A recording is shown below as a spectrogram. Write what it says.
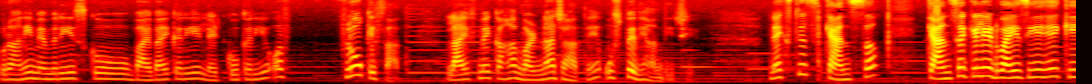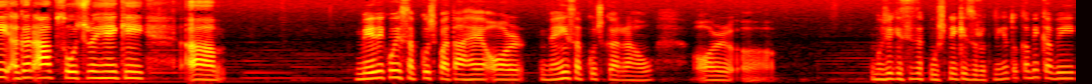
पुरानी मेमोरीज को बाय बाय करिए लेट गो करिए और फ्लो के साथ लाइफ में कहाँ बढ़ना चाहते हैं, उस पर ध्यान दीजिए। नेक्स्ट इज़ कैंसर कैंसर के लिए एडवाइस ये है कि अगर आप सोच रहे हैं कि आ, मेरे को ही सब कुछ पता है और मैं ही सब कुछ कर रहा हूँ और आ, मुझे किसी से पूछने की ज़रूरत नहीं है तो कभी कभी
